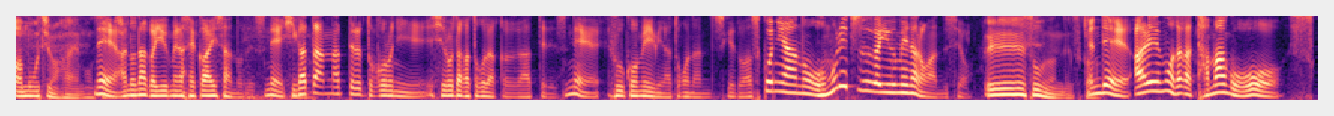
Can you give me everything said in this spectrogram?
あもちろんはいね、あのなんか有名な世界遺産のですね干潟になってるところに白だかどこだかがあってですね風光明媚なところなんですけどあそこにあのオムレツが有名なのがあるんですよ。えー、そうなんですか。であれもだから卵をすっ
